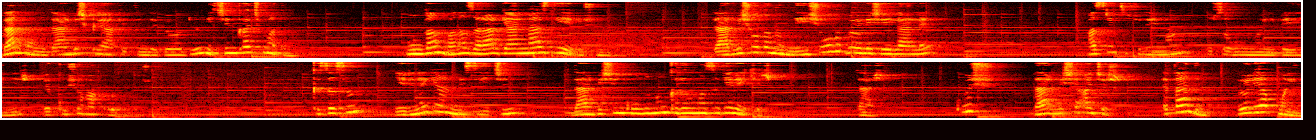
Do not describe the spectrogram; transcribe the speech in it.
Ben onu derviş kıyafetinde gördüğüm için kaçmadım. Bundan bana zarar gelmez diye düşündüm. Derviş olanın ne işi olur böyle şeylerle? Hazreti Süleyman bu savunmayı beğenir ve kuşu haklı bulur. Kısasın yerine gelmesi için dervişin kolunun kırılması gerekir, der. Kuş dervişe acır. Efendim, böyle yapmayın.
